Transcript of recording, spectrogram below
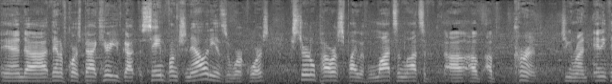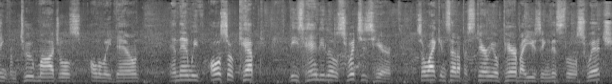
and uh, then of course back here you've got the same functionality as the Workhorse, external power supply with lots and lots of, uh, of, of, current. So you can run anything from tube modules all the way down. And then we've also kept these handy little switches here. So I can set up a stereo pair by using this little switch,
